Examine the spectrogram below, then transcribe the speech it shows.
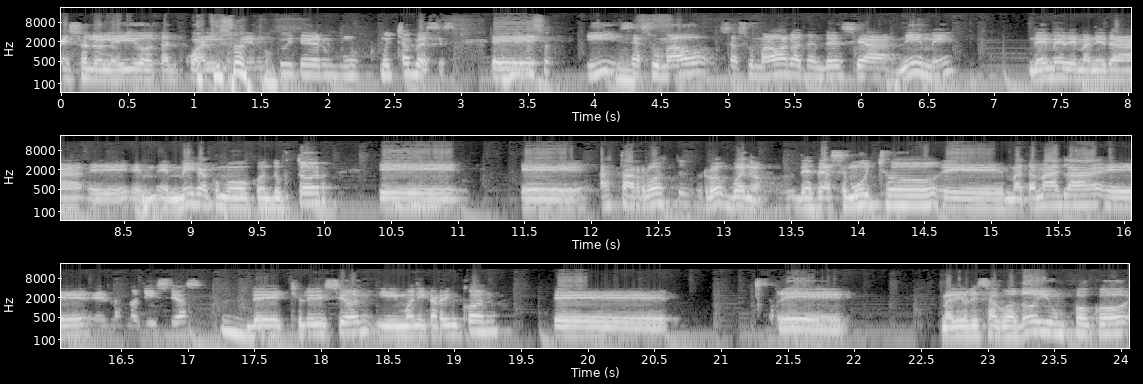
eso lo he leído tal cual en. Twitter mu- muchas veces. Eh, y se ha sumado, se ha sumado a la tendencia Neme, Neme de manera eh, en, en Mega como conductor, eh, hasta Rost, Ro- bueno, desde hace mucho Matamala en las noticias Mm. de televisión y Mónica Rincón, María Luisa Godoy un poco,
